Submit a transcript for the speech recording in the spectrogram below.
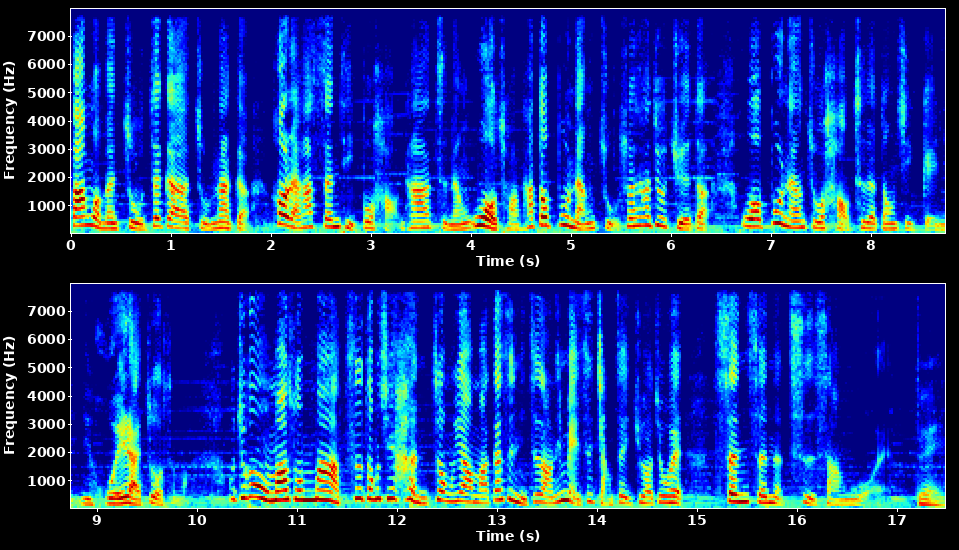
帮我们煮这个煮那个，后来他身体不好，他只能卧床，他都不能煮，所以他就觉得我不能煮好吃的东西给你，你回来做什么？我就跟我妈说：“妈，吃东西很重要吗？”但是你知道，你每次讲这句话，就会深深的刺伤我。哎，对，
